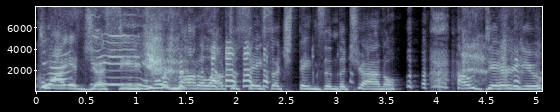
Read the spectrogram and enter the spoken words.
Quiet, Jesse. You are not allowed to say such things in the channel. How dare you?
